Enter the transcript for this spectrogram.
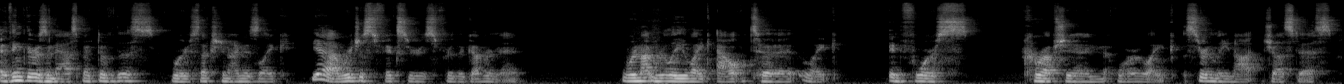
I think there's an aspect of this where Section 9 is like, yeah, we're just fixers for the government. We're not really like out to like enforce corruption or like certainly not justice.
